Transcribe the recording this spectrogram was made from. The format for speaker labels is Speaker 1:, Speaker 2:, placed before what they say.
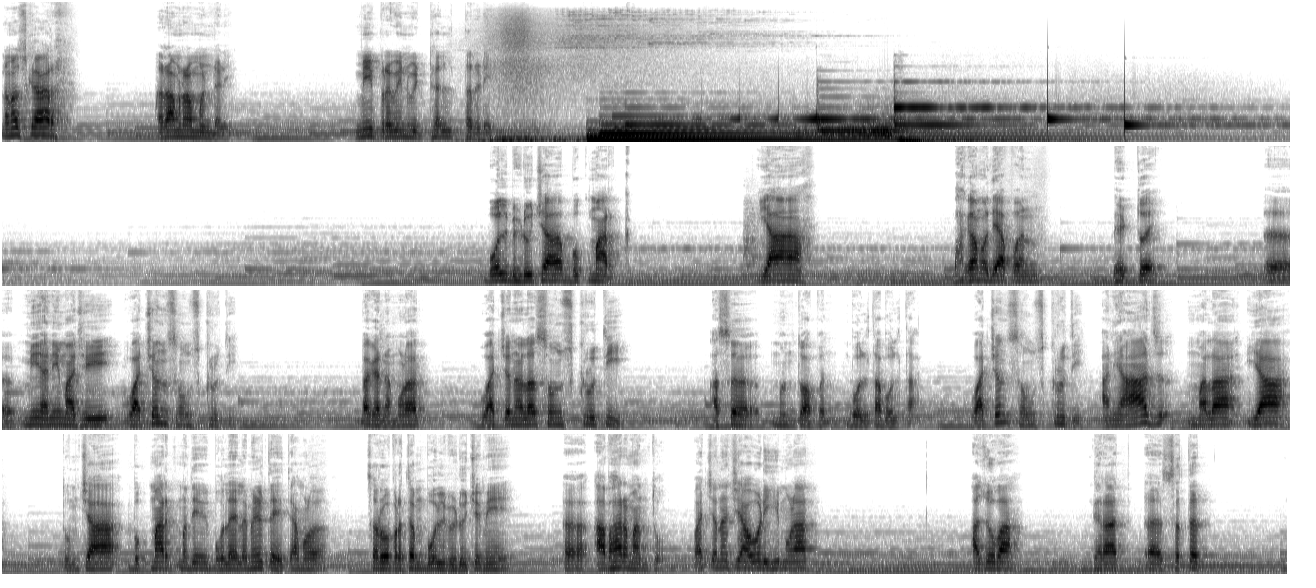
Speaker 1: नमस्कार. रामराम मंडळी. मी प्रवीण विठ्ठल तरडे. बोलभिडूच्या बुकमार्क या भागामध्ये आपण भेटतोय. मी आणि माझी वाचन संस्कृती. बघा ना मुळात वाचनाला संस्कृती असं म्हणतो आपण बोलता बोलता. वाचन संस्कृती आणि आज मला या तुमच्या बुकमार्कमध्ये बोलायला मिळतंय त्यामुळं सर्वप्रथम बोलबिडूचे मी आभार मानतो. वाचनाची आवड ही मुळात आजोबा घरात सतत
